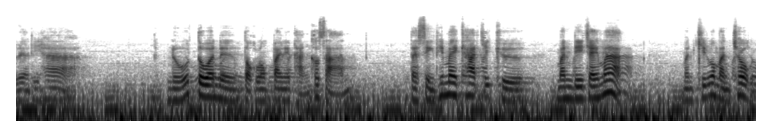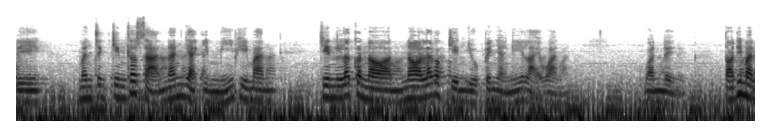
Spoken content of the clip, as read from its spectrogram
เรื่องที่ห้า หนูตัวหนึ่งตกลงไปในถังข้าวสาร แต่สิ่งที่ไม่คาดคิดคือ มันดีใจมาก มันคิดว่ามันโชคดี มันจึงกินข้าวสารนั้นอย่างอิ่มหมีพีมัน กินแล้วก็นอน นอนแล้วก็กินอยู่เป็นอย่างนี้หลายวัน วันหนึ่ง ตอนที่มัน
